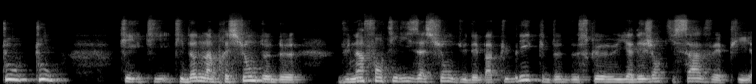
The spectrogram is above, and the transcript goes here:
tout, tout, qui, donne l'impression de, d'une infantilisation du débat public, de, ce qu'il y a des gens qui savent et puis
